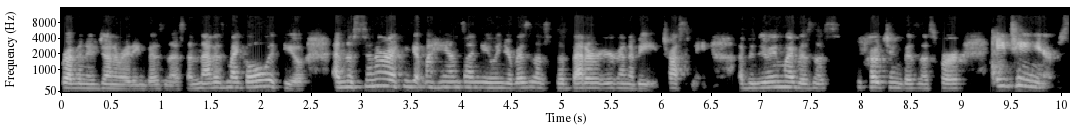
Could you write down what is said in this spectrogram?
revenue generating business. And that is my goal with you. And the sooner I can get my hands on you and your business, the better you're going to be. Trust me. I've been doing my business, coaching business for 18 years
